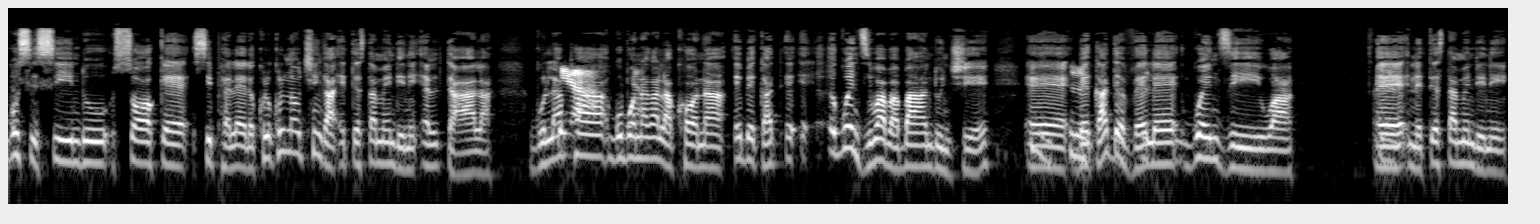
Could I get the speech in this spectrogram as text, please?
kusisintu sonke siphelele khulukhulu na uchinga etestamentini elidala kulapha kubonakala khona ebegade e, e, ekwenziwa babantu nje eh begade vele kwenziwa eh netestamentini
